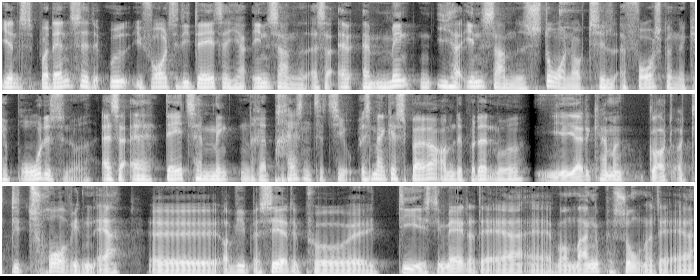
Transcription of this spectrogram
Jens, hvordan ser det ud i forhold til de data, I har indsamlet? Altså er, er mængden, I har indsamlet, stor nok til, at forskerne kan bruge det til noget? Altså er datamængden repræsentativ? Hvis man kan spørge om det på den måde? Ja, det kan man godt, og det, det tror vi, den er. Øh, og vi baserer det på øh, de estimater, der er af, hvor mange personer der er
